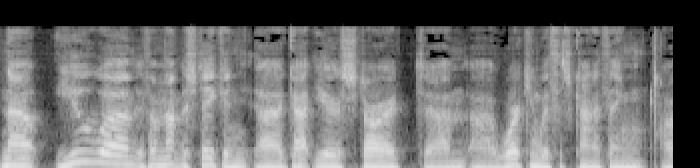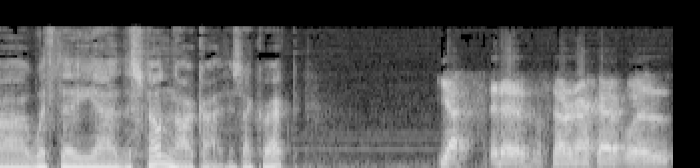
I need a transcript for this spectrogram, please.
Now, you, uh, if I'm not mistaken, uh, got your start um, uh, working with this kind of thing uh, with the uh, the Snowden Archive. Is that correct? Yes, it is. The Snowden Archive was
